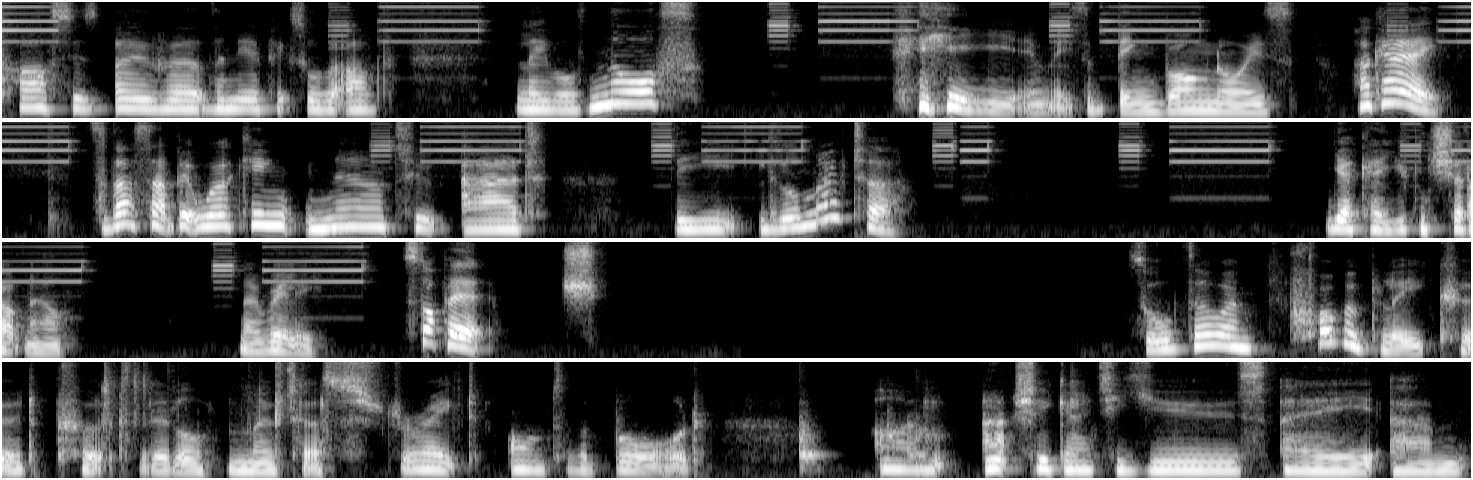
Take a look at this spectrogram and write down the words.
passes over the NeoPixel that I've labelled north, it makes a bing bong noise. Okay, so that's that bit working. Now to add the little motor. Yeah, okay, you can shut up now. No, really. Stop it! Shh. So although I probably could put the little motor straight onto the board, I'm actually going to use a um,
